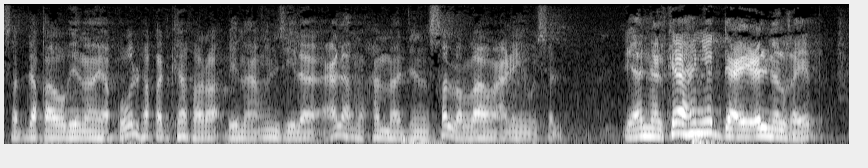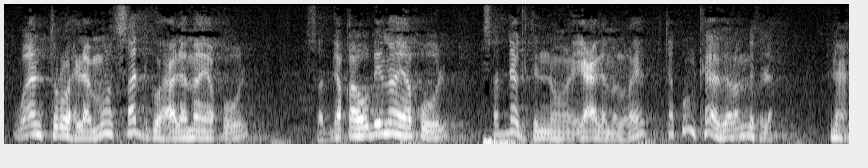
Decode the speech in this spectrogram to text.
صدقه بما يقول فقد كفر بما أنزل على محمد صلى الله عليه وسلم. لأن الكاهن يدعي علم الغيب وأنت تروح لمه تصدقه على ما يقول. صدقه بما يقول صدقت أنه يعلم الغيب تكون كافرا مثله. نعم.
